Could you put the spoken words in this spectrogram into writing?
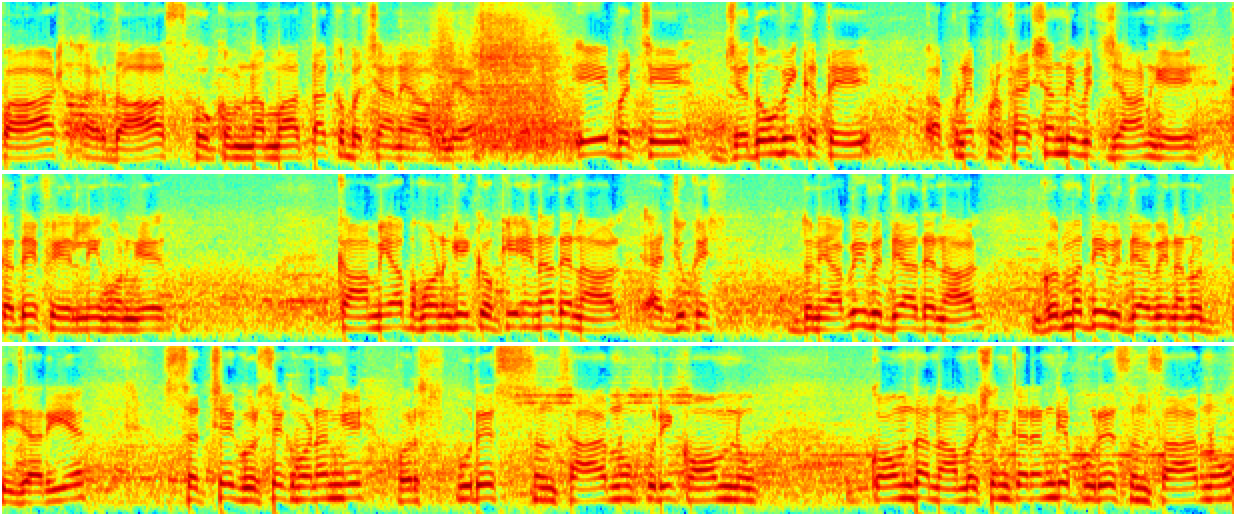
ਪਾਠ, ਅਰਦਾਸ, ਹੁਕਮਨਾਮਾ ਤੱਕ ਬੱਚਿਆਂ ਨੇ ਆਪ ਲਿਆ। ਇਹ ਬੱਚੇ ਜਦੋਂ ਵੀ ਕਿਤੇ ਆਪਣੇ ਪ੍ਰੋਫੈਸ਼ਨ ਦੇ ਵਿੱਚ ਜਾਣਗੇ, ਕਦੇ ਫੇਲ ਨਹੀਂ ਹੋਣਗੇ, ਕਾਮਯਾਬ ਹੋਣਗੇ ਕਿਉਂਕਿ ਇਹਨਾਂ ਦੇ ਨਾਲ ਐਜੂਕੇਸ਼ਨ ਦੁਨਿਆਵੀ ਵਿੱਦਿਆ ਦੇ ਨਾਲ ਗੁਰਮਤਿ ਦੀ ਵਿੱਦਿਆ ਵੀ ਇਹਨਾਂ ਨੂੰ ਦਿੱਤੀ ਜਾ ਰਹੀ ਹੈ। ਸੱਚੇ ਗੁਰਸਿੱਖ ਬਣਨਗੇ ਔਰ ਪੂਰੇ ਸੰਸਾਰ ਨੂੰ, ਪੂਰੀ ਕੌਮ ਨੂੰ, ਕੌਮ ਦਾ ਨਾਮ ਰੋਸ਼ਨ ਕਰਨਗੇ, ਪੂਰੇ ਸੰਸਾਰ ਨੂੰ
